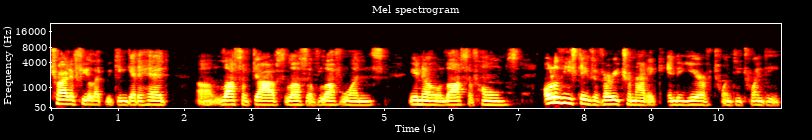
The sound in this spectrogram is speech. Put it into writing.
try to feel like we can get ahead. Um, loss of jobs, loss of loved ones, you know, loss of homes. All of these things are very traumatic in the year of 2020,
